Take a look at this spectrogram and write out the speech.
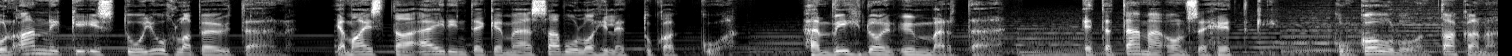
Kun Annikki istuu juhlapöytään ja maistaa äidin tekemää savulohilettukakkua, hän vihdoin ymmärtää, että tämä on se hetki, kun koulu on takana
